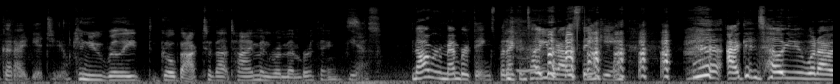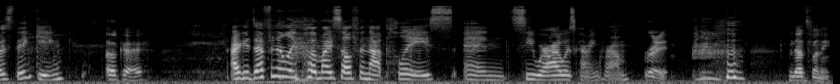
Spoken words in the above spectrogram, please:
good idea too. can you really go back to that time and remember things? Yes. Not remember things, but I can tell you what I was thinking. I can tell you what I was thinking. Okay. I could definitely put myself in that place and see where I was coming from. Right. that's funny.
